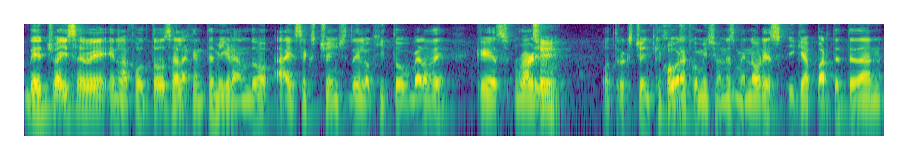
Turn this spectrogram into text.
de hecho ahí se ve en la foto, o sea, la gente migrando a ese exchange del ojito verde, que es Rarible. Sí. Otro exchange que Justo. cobra comisiones menores y que aparte te dan,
